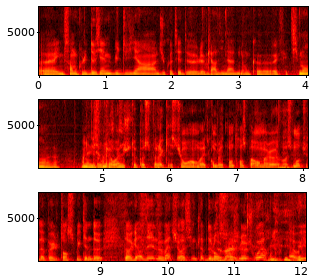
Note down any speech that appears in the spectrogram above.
il me semble que le deuxième but vient du côté de Le Cardinal, donc effectivement on a je te pose pas la question, on va être complètement transparent. Malheureusement, tu n'as pas eu le temps ce week-end de, regarder le match du Racing Club de Lens. Le joueur. Ah oui,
